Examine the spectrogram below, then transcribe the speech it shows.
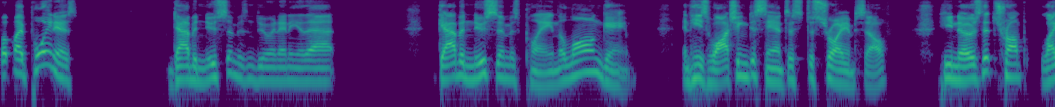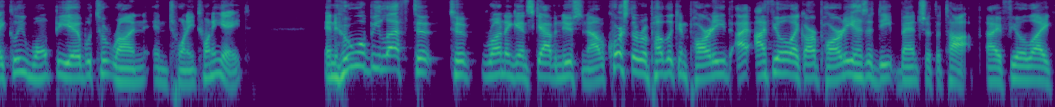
But my point is, Gavin Newsom isn't doing any of that. Gavin Newsom is playing the long game and he's watching DeSantis destroy himself he knows that Trump likely won't be able to run in 2028. And who will be left to to run against Gavin Newsom? Now, of course, the Republican Party. I, I feel like our party has a deep bench at the top. I feel like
